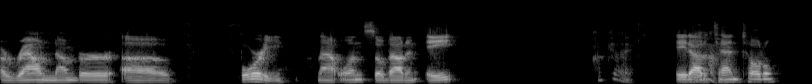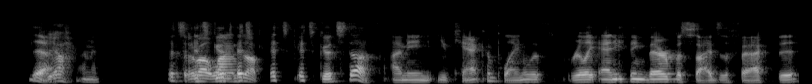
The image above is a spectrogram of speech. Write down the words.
a round number of 40 on that one, so about an eight, Okay. eight out of 10 total. Yeah, Yeah. I mean, it's it's good. It's, up. it's it's good stuff. I mean, you can't complain with really anything there besides the fact that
